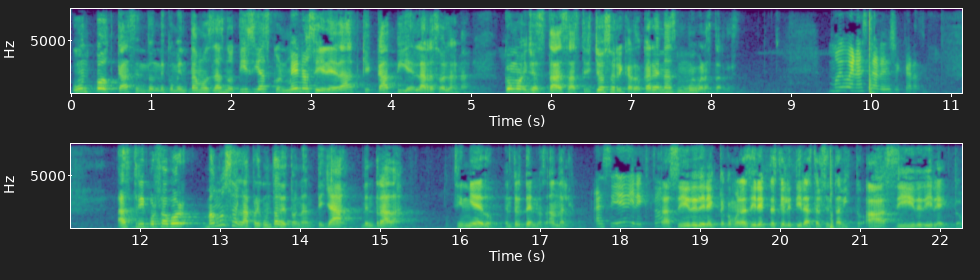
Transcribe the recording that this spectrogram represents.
un podcast en donde comentamos las noticias con menos seriedad que Capi en La Resolana. ¿Cómo ya estás, Astrid? Yo soy Ricardo Cárdenas, muy buenas tardes. Muy buenas tardes, Ricardo. Astrid, por favor, vamos a la pregunta detonante, ya, de entrada. Sin miedo, entretenos, ándale. ¿Así de directo? Así de directo, como las directas que le tiraste al centavito. Así de directo.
